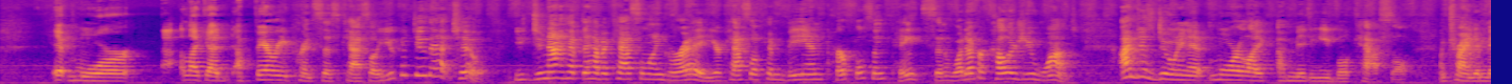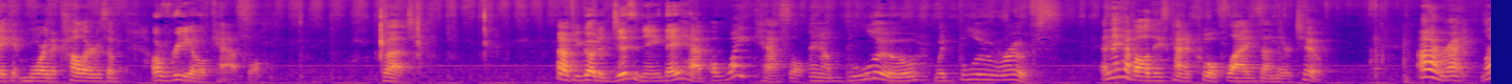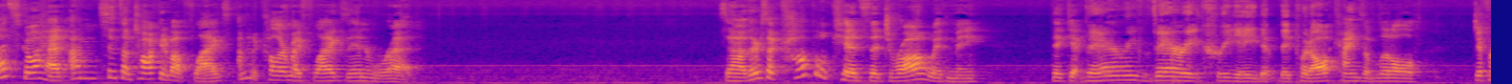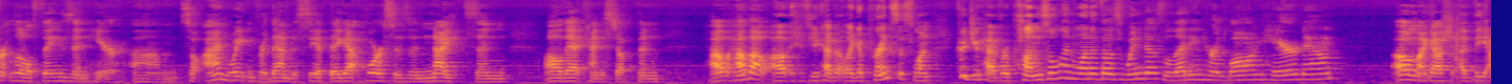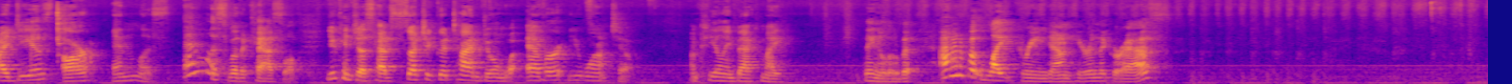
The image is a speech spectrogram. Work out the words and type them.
it more uh, like a, a fairy princess castle, you could do that too. You do not have to have a castle in gray. Your castle can be in purples and pinks and whatever colors you want. I'm just doing it more like a medieval castle. I'm trying to make it more the colors of a real castle. But now if you go to Disney, they have a white castle and a blue with blue roofs. And they have all these kind of cool flags on there too. All right, let's go ahead. Um, since I'm talking about flags, I'm going to color my flags in red. So there's a couple kids that draw with me that get very, very creative. They put all kinds of little, different little things in here. Um, so I'm waiting for them to see if they got horses and knights and all that kind of stuff. And how, how about uh, if you have it like a princess one, could you have Rapunzel in one of those windows letting her long hair down? Oh my gosh, uh, the ideas are endless. Endless with a castle. You can just have such a good time doing whatever you want to. I'm peeling back my thing a little bit. I'm going to put light green down here in the grass.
